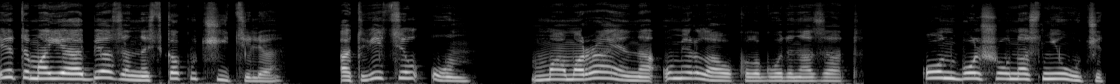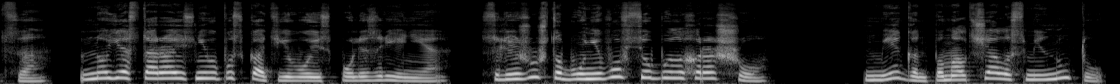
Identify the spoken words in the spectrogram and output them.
«Это моя обязанность как учителя», — ответил он. «Мама Райана умерла около года назад. Он больше у нас не учится, но я стараюсь не выпускать его из поля зрения. Слежу, чтобы у него все было хорошо». Меган помолчала с минуту,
